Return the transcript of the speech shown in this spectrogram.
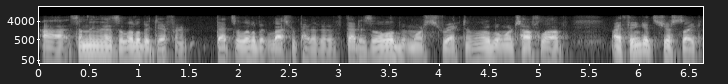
uh, something that's a little bit different, that's a little bit less repetitive, that is a little bit more strict and a little bit more tough love, I think it's just like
